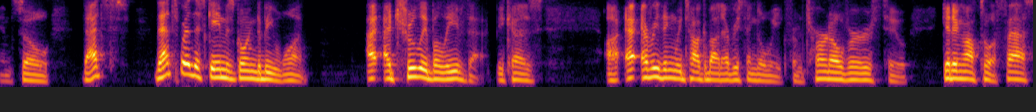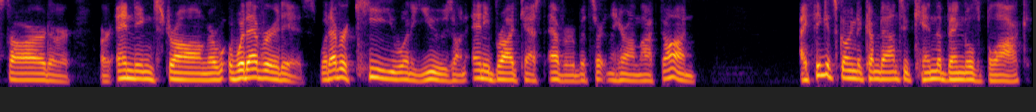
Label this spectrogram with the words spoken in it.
and so that's that's where this game is going to be won. I, I truly believe that because uh, everything we talk about every single week, from turnovers to getting off to a fast start or or ending strong or whatever it is, whatever key you want to use on any broadcast ever, but certainly here on Locked On, I think it's going to come down to can the Bengals block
